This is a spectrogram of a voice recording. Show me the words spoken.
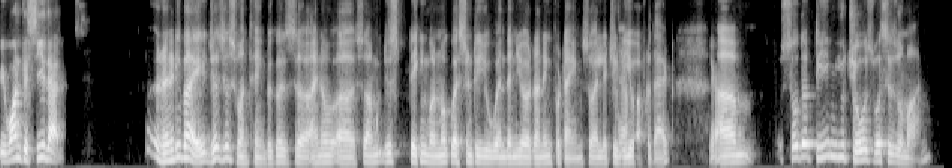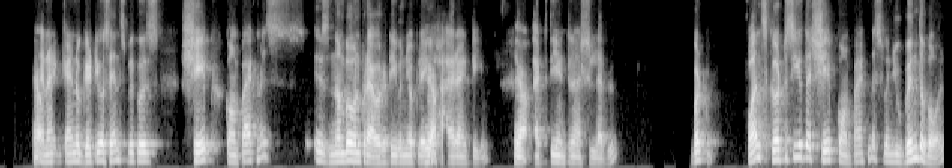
we want to see that. Renedy Bhai, just just one thing because uh, I know. Uh, so I'm just taking one more question to you, and then you're running for time. So I'll let you yeah. leave after that. Yeah. Um, so the team you chose versus Oman, yeah. and I kind of get your sense because shape compactness is number one priority when you're playing a higher ranked team yeah. at the international level. But once courtesy of that shape compactness, when you win the ball,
